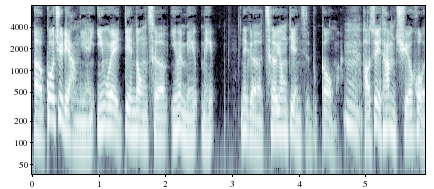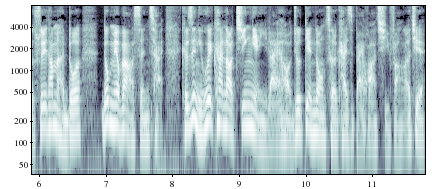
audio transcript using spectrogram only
呃过去两年，因为电动车因为没没那个车用电子不够嘛，嗯，好，所以他们缺货，所以他们很多都没有办法生产。可是你会看到今年以来哈，就电动车开始百花齐放，而且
